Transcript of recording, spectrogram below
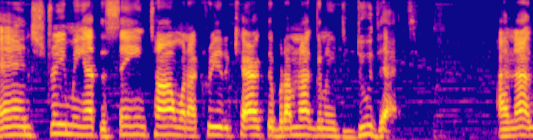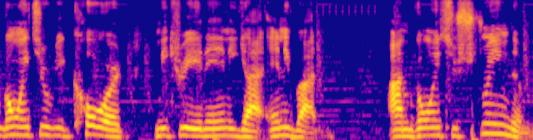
and streaming at the same time when I create a character, but I'm not going to do that. I'm not going to record me creating any guy, anybody. I'm going to stream them.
